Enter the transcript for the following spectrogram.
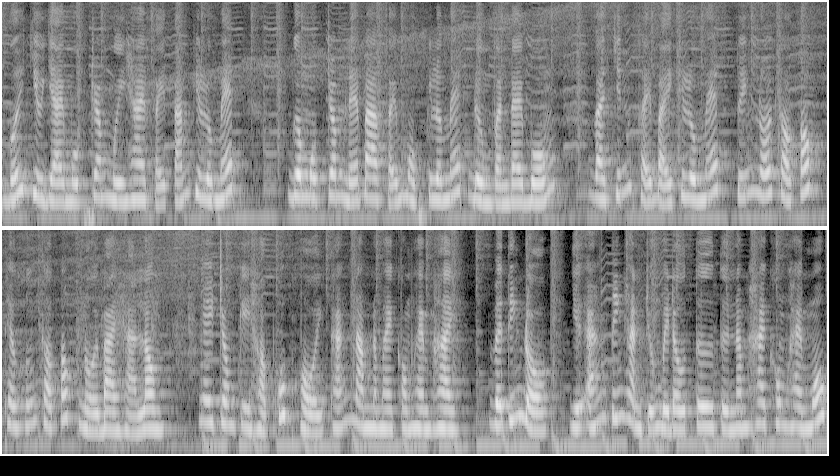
với chiều dài 112,8 km, gồm 103,1 km đường vành đai 4 và 9,7 km tuyến nối cao tốc theo hướng cao tốc Nội Bài Hạ Long ngay trong kỳ họp Quốc hội tháng 5 năm 2022. Về tiến độ, dự án tiến hành chuẩn bị đầu tư từ năm 2021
